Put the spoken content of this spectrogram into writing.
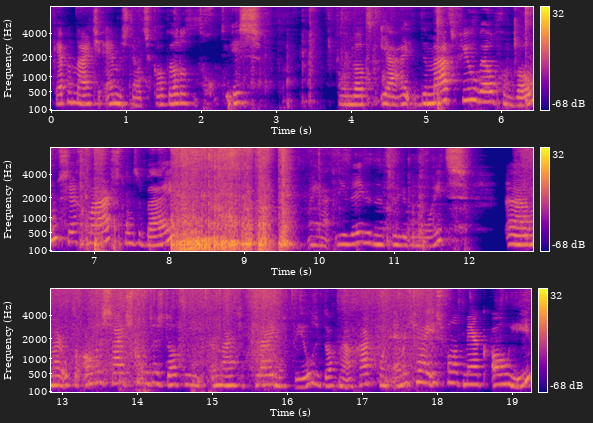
Ik heb een maatje M besteld. Dus ik hoop wel dat het goed is. Omdat, ja, de maat viel wel gewoon, zeg maar. Stond erbij. Maar ja, je weet het natuurlijk nooit. Eh, maar op de andere site stond dus dat hij een maatje kleiner viel. Dus ik dacht, nou ga ik voor een emmertje. Hij is van het merk Only.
